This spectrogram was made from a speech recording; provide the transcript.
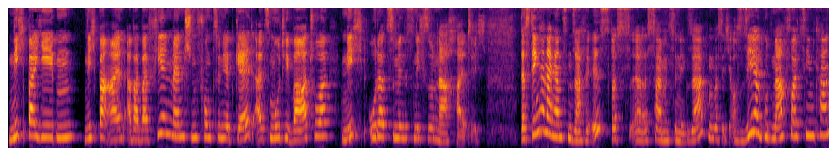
nicht bei jedem, nicht bei allen, aber bei vielen Menschen funktioniert Geld als Motivator nicht oder zumindest nicht so nachhaltig. Das Ding an der ganzen Sache ist, was äh, Simon Sinek sagt und was ich auch sehr gut nachvollziehen kann,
